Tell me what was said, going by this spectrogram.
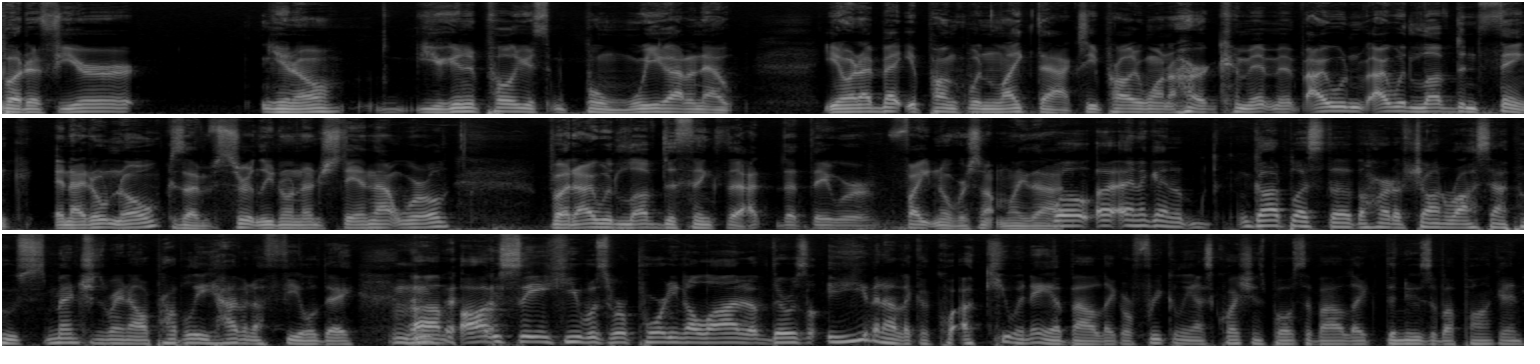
but if you're, you know, you're gonna pull your boom, we got an out. You know, and I bet you Punk wouldn't like that because he probably want a hard commitment. I would, I would love to think, and I don't know because I certainly don't understand that world, but I would love to think that that they were fighting over something like that. Well, uh, and again, God bless the, the heart of Sean Ross Sapp, who's mentioned right now probably having a field day. Um, obviously, he was reporting a lot of there was he even had like a, Q and A about like or frequently asked questions post about like the news about Punk and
